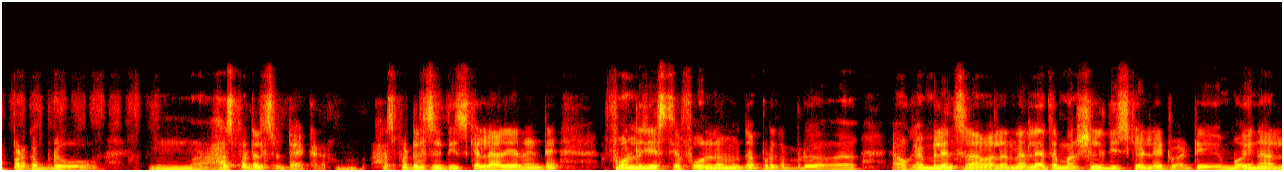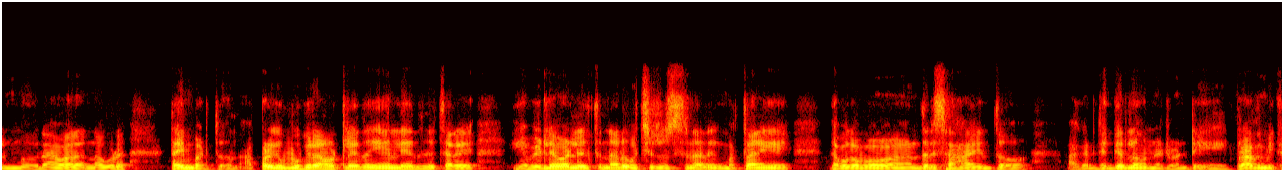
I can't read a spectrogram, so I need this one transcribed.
అప్పటికప్పుడు హాస్పిటల్స్ ఉంటాయి అక్కడ. హాస్పిటల్స్ తీసుకెళ్ళాలి అని అంటే ఫోన్లు చేస్తే ఫోన్లు అప్పటికప్పుడు ఒక అంబులెన్స్ రావాలన్నా లేకపోతే మనుషుల్ని తీసుకెళ్ళేటువంటి మోయినాలు రావాలన్నా కూడా టైం పడుతుంది. అప్పటికి ఊపి రావట్లేదు ఏం లేదు. సరే ఇక వెళ్ళేవాళ్ళు వెళ్తున్నారు వచ్చి చూస్తున్నారు. మొత్తానికి గబగబా అందరి సహాయంతో అక్కడ దగ్గరలో ఉన్నటువంటి ప్రాథమిక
